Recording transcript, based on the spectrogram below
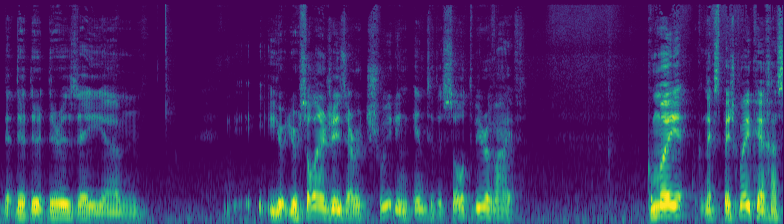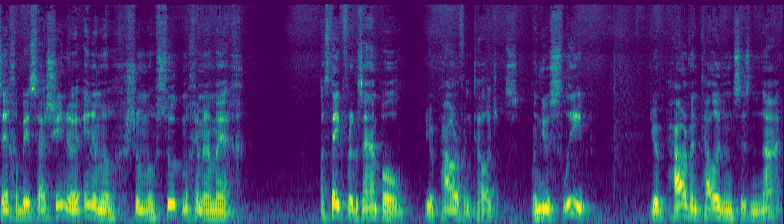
There, there, there is a um, your, your soul energies are retreating into the soul to be revived. Next page. Let's take for example your power of intelligence. When you sleep your power of intelligence is not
